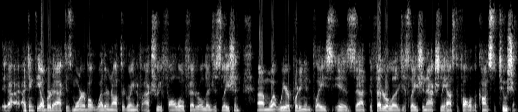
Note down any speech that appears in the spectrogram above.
I think the Alberta Act is more about whether or not they're going to actually follow federal legislation. Um, what we are putting in place is that the federal legislation actually has to follow the Constitution,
